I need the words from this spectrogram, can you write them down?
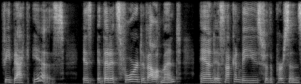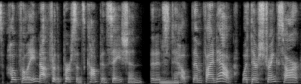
feedback is? Is that it's for development and it's not going to be used for the person's, hopefully not for the person's compensation, that it's mm. to help them find out what their strengths are,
